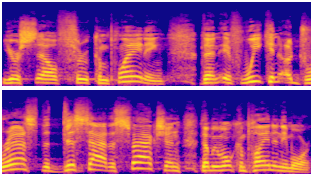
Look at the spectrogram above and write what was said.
yourself through complaining, then if we can address the dissatisfaction, then we won't complain anymore.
